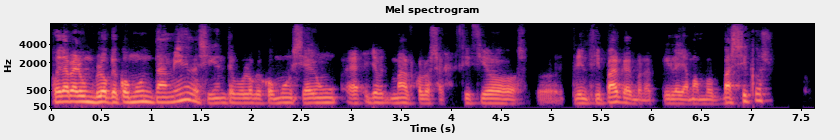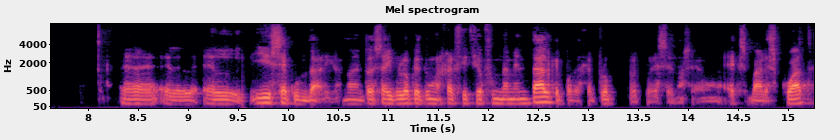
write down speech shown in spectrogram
puede haber un bloque común también, el siguiente bloque común, si hay un, eh, yo marco los ejercicios uh, principales, que bueno, aquí le llamamos básicos, eh, el, y secundario. ¿no? Entonces hay bloques de un ejercicio fundamental que, por ejemplo, pues puede ser, no sé, un X-Bar Squat.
